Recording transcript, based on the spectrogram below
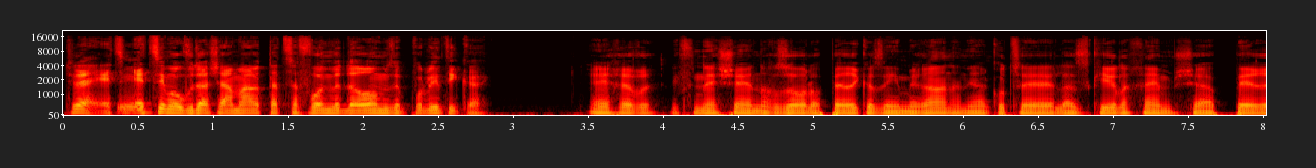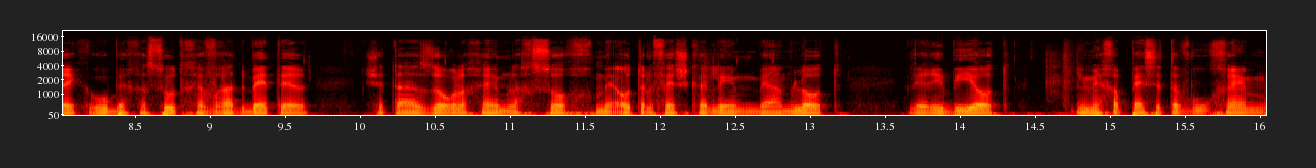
אתה יודע, עצ- עצם העובדה שאמרת צפון ודרום זה פוליטיקה. היי hey, חבר'ה, לפני שנחזור לפרק הזה עם ערן, אני רק רוצה להזכיר לכם שהפרק הוא בחסות חברת בטר, שתעזור לכם לחסוך מאות אלפי שקלים בעמלות וריביות היא מחפשת עבורכם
